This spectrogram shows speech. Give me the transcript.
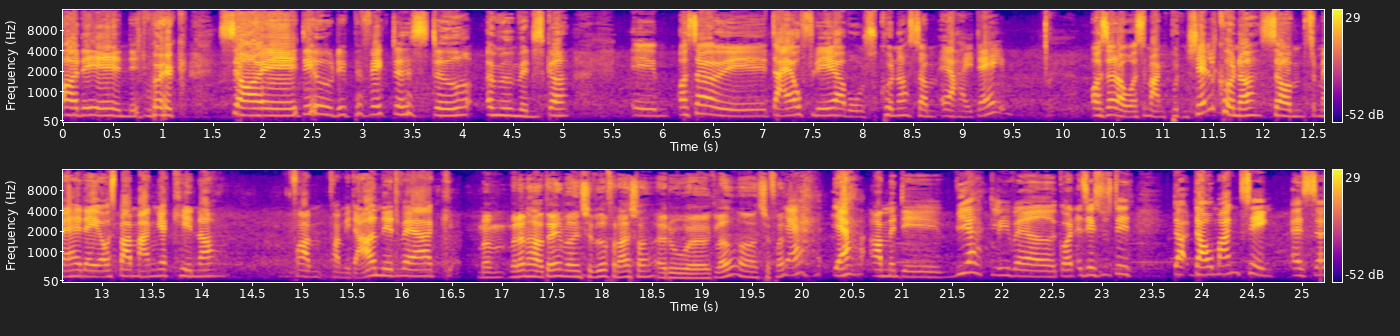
og det er network. Så øh, det er jo det perfekte sted at møde mennesker. Øh, og så øh, der er jo flere af vores kunder, som er her i dag. Og så er der jo også mange potentielle kunder, som, som er her i dag. Også bare mange, jeg kender fra, fra mit eget netværk. Men hvordan har dagen været indtil videre for dig så? Er du øh, glad og tilfreds? Ja, ja og men det har virkelig været godt. Altså jeg synes, det, der, der er jo mange ting, altså,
